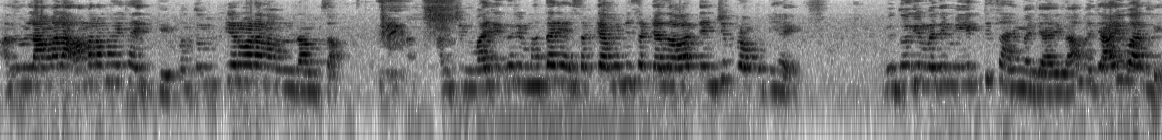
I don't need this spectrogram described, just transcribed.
आम्ही म्हणलं आम्हाला आम्हाला माहीत आहेत की पण तुम्ही फेरवाडा ना म्हणलं आमचा. आमची माझी घरी म्हातारी आहे सख्या बहिणी सख्या जावा त्यांची प्रॉपर्टी आहे. मी दोघीमध्ये मी एकटीच आहे माझ्या आईला माझी आई वारली.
